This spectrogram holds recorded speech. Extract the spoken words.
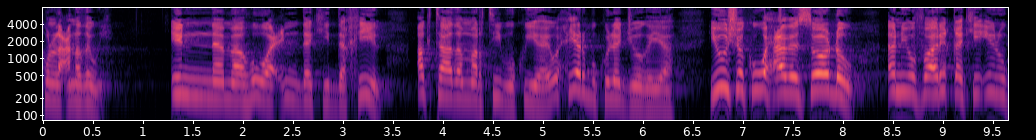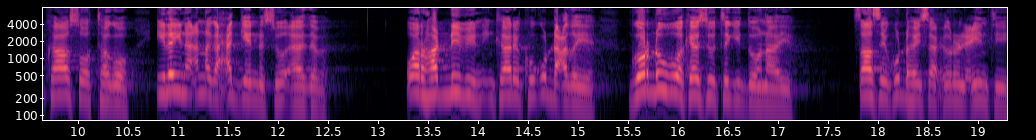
ku lacnada wey inamaa huwa cindaki dakhiil. Agtaada marti buu ku yahay wax yar buu kula joogayaa. Yuushaku waxaaba soo dhow an yufaariqaki inuu kaa soo tago ilayna annaga xaggeenna soo aadaba war ha dhibin inkaari kugu dhacdaye goordhow waa kaa soo tegi doonaaye saasay ku dhahaysaa xurulciintii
